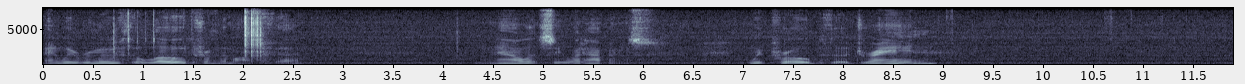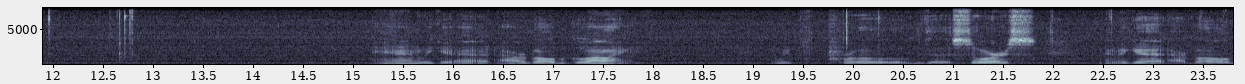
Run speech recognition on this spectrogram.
and we remove the load from the MOSFET? Now let's see what happens. We probe the drain, and we get our bulb glowing. We probe the source and we get our bulb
